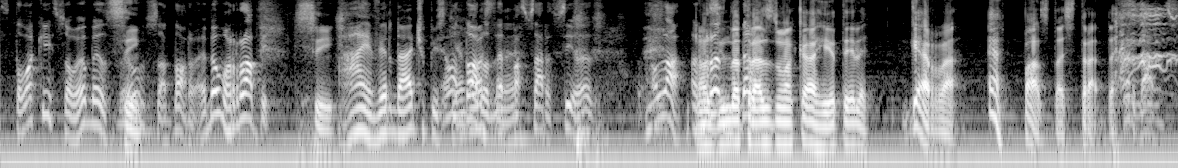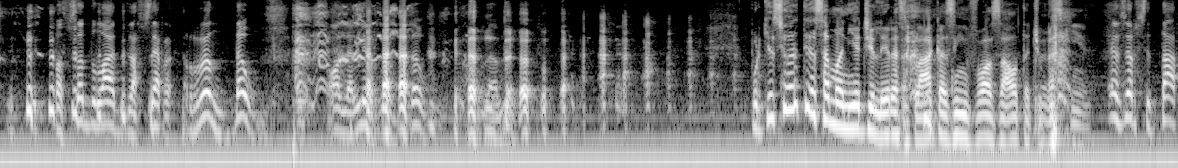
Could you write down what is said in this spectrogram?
Estou aqui, sou eu mesmo. Sim. Eu adoro. É meu hobby. Sim. Ah, é verdade, o Eu Pisquinha adoro, gosta, né, né? passar assim. ó. Olha lá. Nós indo randão. atrás de uma carreta, ele é guerra, é paz da estrada. Passando lá da serra, Randão. Olha ali, Randão. Olha ali. Por que o senhor tem essa mania de ler as placas em voz alta, tio Pisquinha? Exercitar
